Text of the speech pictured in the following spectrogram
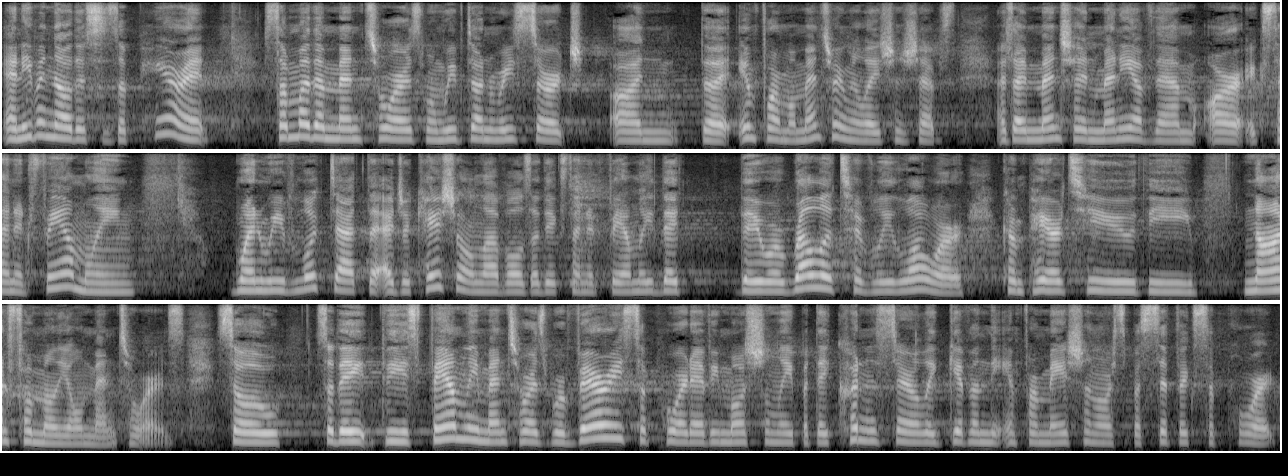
And even though this is a parent some of the mentors when we've done research on the informal mentoring relationships as i mentioned many of them are extended family. When we've looked at the educational levels of the extended family they they were relatively lower compared to the non-familial mentors. So, so they, these family mentors were very supportive emotionally, but they couldn't necessarily give them the information or specific support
